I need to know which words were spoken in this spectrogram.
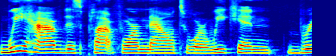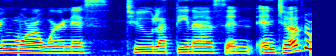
We have this platform now to where we can bring more awareness to latinas and and to other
